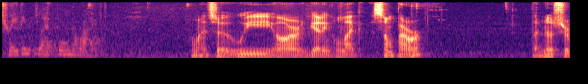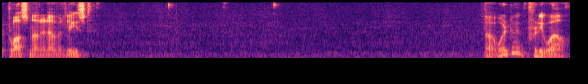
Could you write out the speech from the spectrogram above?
Trading platform arrived. Alright, so we are getting like some power. But no surplus, not enough at least. But we're doing pretty well.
